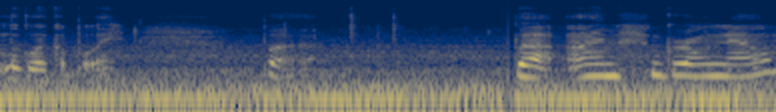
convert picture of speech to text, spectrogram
look like a boy. But, but I'm grown now.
